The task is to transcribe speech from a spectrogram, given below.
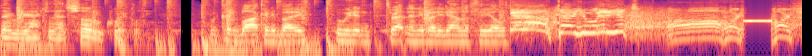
they react to that so quickly. We couldn't block anybody. We didn't threaten anybody down the field. Get out there, you idiot! Oh, horse, horse.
